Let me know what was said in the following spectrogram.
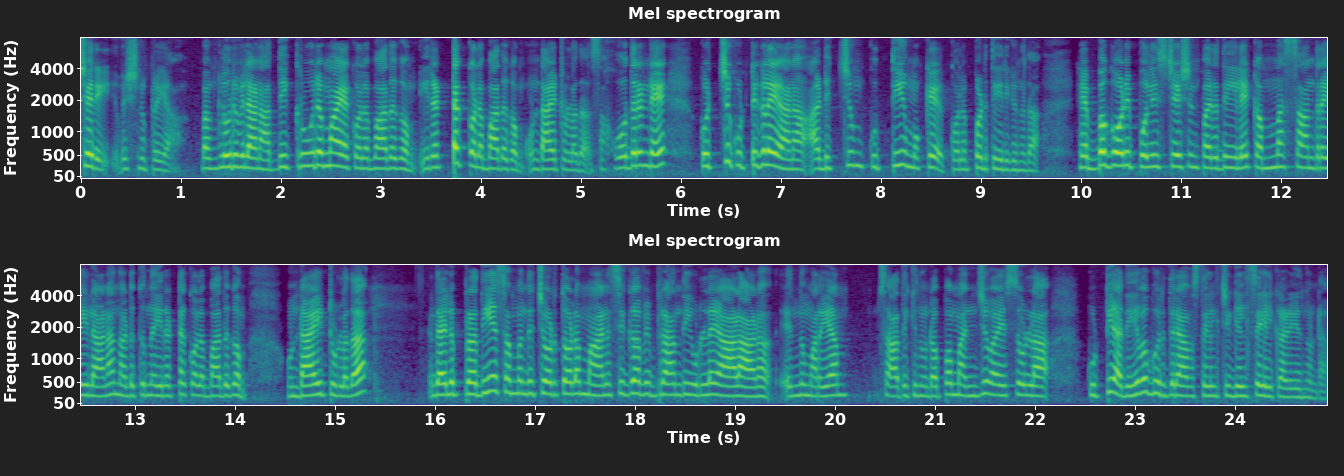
ശരി വിഷ്ണുപ്രിയ. ബംഗളൂരുവിലാണ് അതിക്രൂരമായ കൊലപാതകം ഇരട്ട കൊലപാതകം ഉണ്ടായിട്ടുള്ളത്. സഹോദരന്റെ കൊച്ചു കുട്ടികളെയാണ് അടിച്ചും കുത്തിയുമൊക്കെ കൊലപ്പെടുത്തിയിരിക്കുന്നത്. ഹെബ്ബഗോഡി പോലീസ് സ്റ്റേഷൻ പരിധിയിലെ കമ്മസാന്ദ്രയിലാണ് നടക്കുന്ന ഇരട്ട കൊലപാതകം ഉണ്ടായിട്ടുള്ളത്. എന്തായാലും പ്രതിയെ സംബന്ധിച്ചിടത്തോളം മാനസിക വിഭ്രാന്തി ഉള്ളയാളാണ് എന്നും അറിയാൻ സാധിക്കുന്നുണ്ട്. ഒപ്പം അഞ്ചു വയസ്സുള്ള കുട്ടി അതീവ ഗുരുതരാവസ്ഥയിൽ ചികിത്സയിൽ കഴിയുന്നുണ്ട്.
